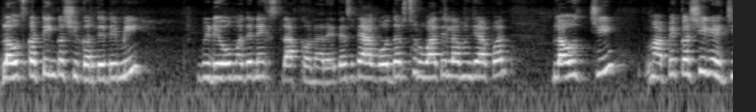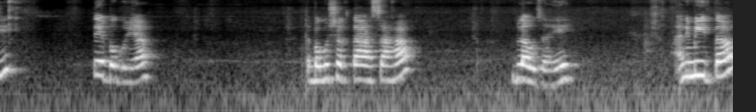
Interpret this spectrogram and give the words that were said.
ब्लाऊज कटिंग कशी करते ते मी व्हिडिओमध्ये नेक्स्ट दाखवणार आहे. त्यासाठी अगोदर सुरुवातीला म्हणजे आपण ब्लाऊजची मापे कशी घ्यायची ते बघूया. तर बघू शकता असा हा ब्लाऊज आहे. आणि मी इथं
